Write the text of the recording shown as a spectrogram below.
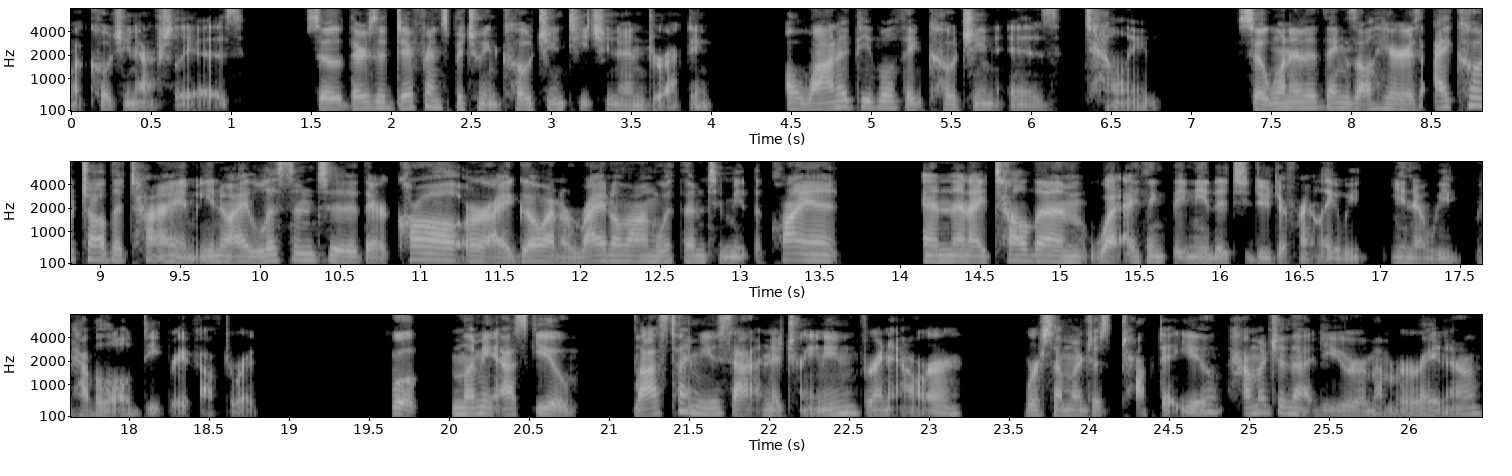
what coaching actually is. So there's a difference between coaching, teaching, and directing a lot of people think coaching is telling. So one of the things I'll hear is I coach all the time. You know, I listen to their call or I go on a ride along with them to meet the client. And then I tell them what I think they needed to do differently. We, you know, we have a little debrief afterward. Well, let me ask you, last time you sat in a training for an hour where someone just talked at you, how much of that do you remember right now?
